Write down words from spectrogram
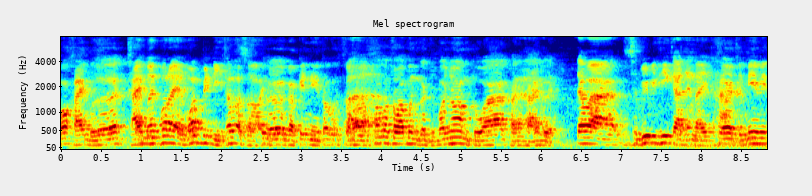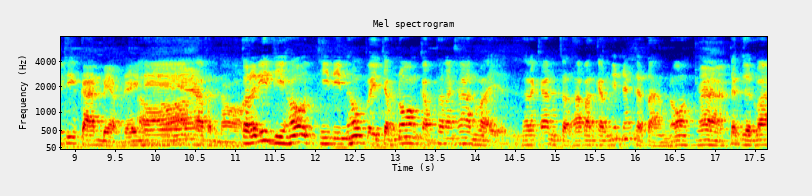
บ่ขายเบิดขายหมดเพราะอะไรเพราะมันเป็นหนี้เท่ากับสองเออก็เป็นหนี่ทกสอ่าทกสมันก็สิบ่ยอมตัวขายขายเบิดแต่ว่าสิมีวิธีการจังไดถาเอม อจะมีวิธีการแบบใดแน่อ๋อครับ พันดอกกรณีที่เขาที่ดินเขาไปจำนองกับธนาคารไว้ธนาคารสถาบันการเงินหยังก็ตามเนาะ อ่า ถ้าเกิดว่า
